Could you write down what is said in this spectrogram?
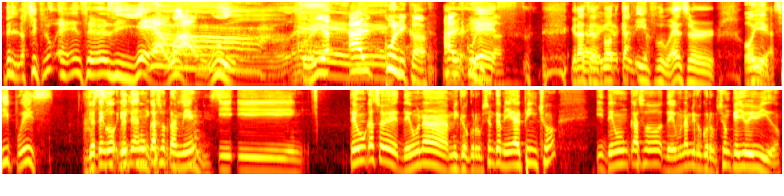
de los influencers, y yeah, wow. Su bebida alcohólica, alcohólica. Yes. Gracias, Vodka alcohólica. Influencer. Oye, Oye, así pues. Yo tengo, yo tengo un caso también y, y tengo un caso de, de una microcorrupción que me llega al pincho y tengo un caso de una microcorrupción que yo he vivido.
